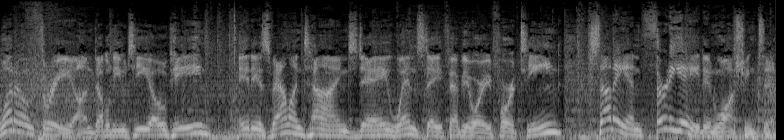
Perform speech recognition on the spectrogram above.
103 on WTOP. It is Valentine's Day, Wednesday, February 14th. Sunny and 38 in Washington.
